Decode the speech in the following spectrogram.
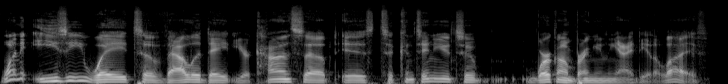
One easy way to validate your concept is to continue to work on bringing the idea to life.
